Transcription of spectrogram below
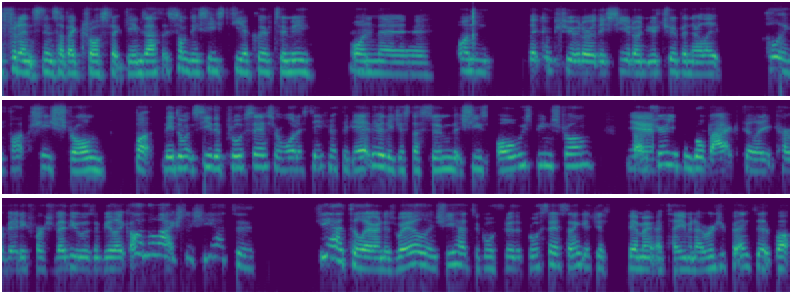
for instance, a big CrossFit Games athlete, somebody sees Tia-Clair Toomey mm-hmm. on the on the computer, or they see her on YouTube, and they're like, "Holy fuck, she's strong!" But they don't see the process or what it's taken her to get there. They just assume that she's always been strong. Yeah. I'm sure you can go back to like her very first videos and be like, "Oh no, actually, she had to." She had to learn as well, and she had to go through the process. I think it's just the amount of time and hours you put into it. But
